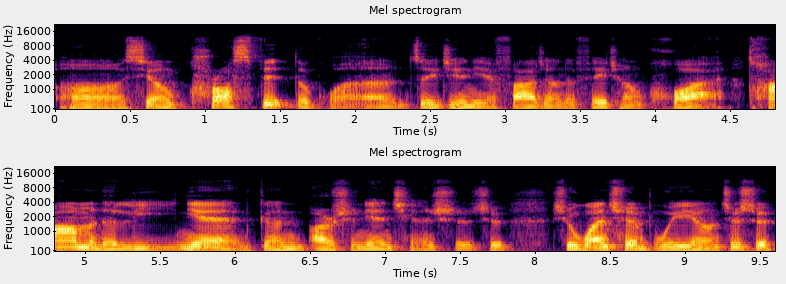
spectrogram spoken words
呃，像 CrossFit 的馆最近也发展的非常快，他们的理念跟二十年前是是是完全不一样。就是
